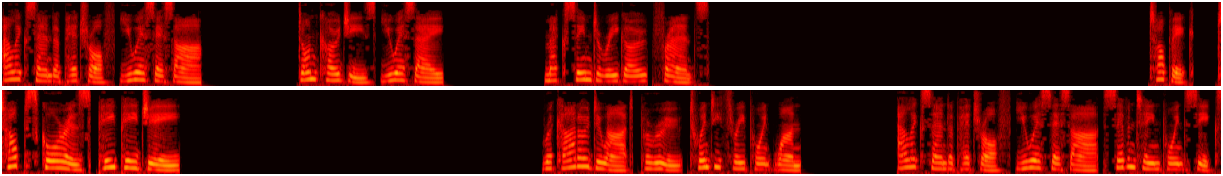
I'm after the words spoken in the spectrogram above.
Alexander Petrov, USSR. Don Kojis, USA. Maxime Dorigo, France. Topic: Top scorers PPG. Ricardo Duarte, Peru, 23.1. Alexander Petrov, USSR, 17.6.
